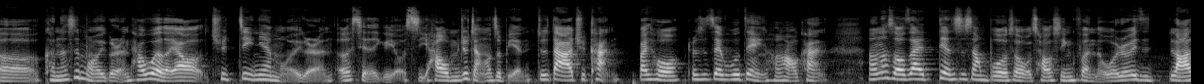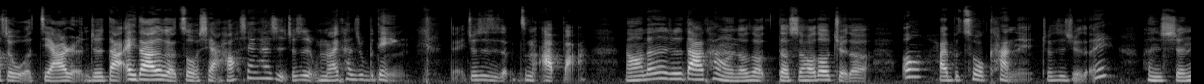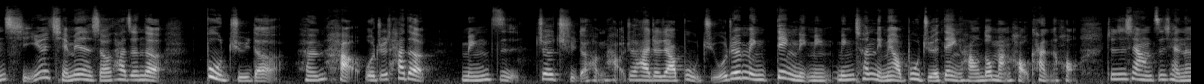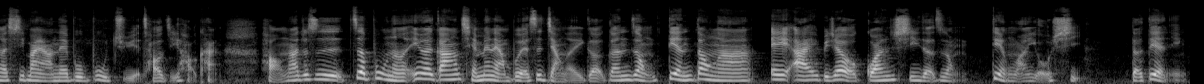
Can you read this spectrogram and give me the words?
呃，可能是某一个人，他为了要去纪念某一个人而写的一个游戏。好，我们就讲到这边，就是大家去看，拜托，就是这部电影很好看。然后那时候在电视上播的时候，我超兴奋的，我就一直拉着我家人，就是大，哎，大家都给我坐下。好，现在开始，就是我们来看这部电影。对，就是这么阿爸。然后，但是就是大家看完的时候的时候都觉得，哦，还不错看诶，就是觉得，哎，很神奇，因为前面的时候他真的布局的很好，我觉得他的。名字就取得很好，就它就叫布局。我觉得名电影名名称里面有布局的电影好像都蛮好看的吼，就是像之前那个西班牙那部布局也超级好看。好，那就是这部呢，因为刚刚前面两部也是讲了一个跟这种电动啊 AI 比较有关系的这种电玩游戏的电影。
